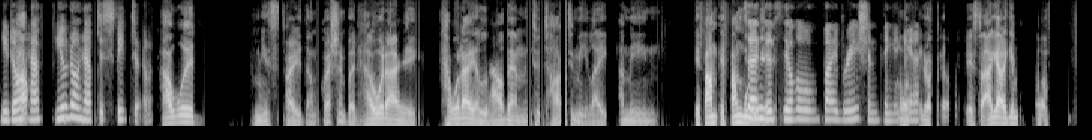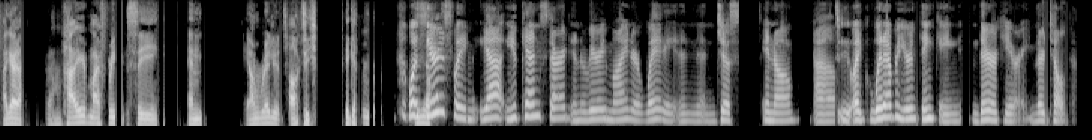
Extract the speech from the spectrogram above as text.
You don't how, have you don't have to speak to them. How would I mean, it's probably a dumb question, but how would I how would I allow them to talk to me? Like, I mean, if I'm if I'm so it's the whole vibration thing oh, again. Okay, okay, okay. so I gotta get myself, I gotta higher my frequency, and I'm ready to talk to you. well, you know? seriously, yeah, you can start in a very minor way, and, and just you know, uh, like whatever you're thinking, they're hearing, they're telepath.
